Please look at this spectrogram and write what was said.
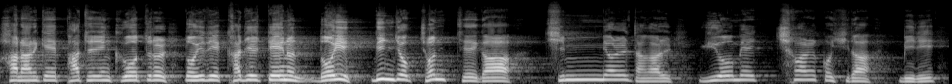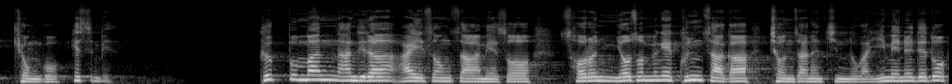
하나님께 바쳐진 그것들을 너희들이 가질 때에는 너희 민족 전체가 진멸당할 위험에 처할 것이라 미리 경고했습니다. 그뿐만 아니라 아이성 싸움에서 36명의 군사가 전사는 진노가 임했는데도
